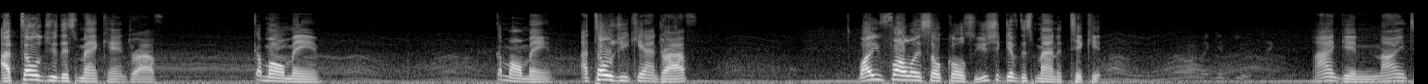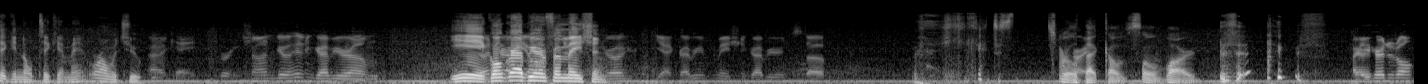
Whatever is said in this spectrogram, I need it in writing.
I told you this man can't drive. Come on, man. Come on, man. I told you he can't drive. Why are you following so closely? You should give this man a ticket. I'm gonna give you a ticket. I ain't getting. I ain't taking no ticket, man. What's wrong with you? Okay, great. Sean, go ahead and grab your um. Yeah, go go and grab your information. go- yeah, grab your information. Grab your stuff. Just throw Alright. that out so hard. Are you hurt at all?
